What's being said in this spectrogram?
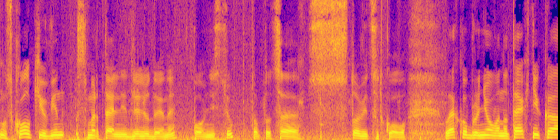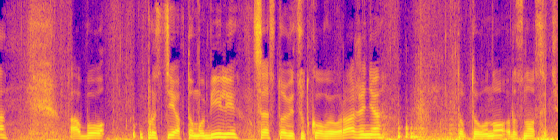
осколків він смертельний для людини повністю. Тобто це 100%. Легко броньована техніка або прості автомобілі це 100% ураження. Тобто воно розносить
